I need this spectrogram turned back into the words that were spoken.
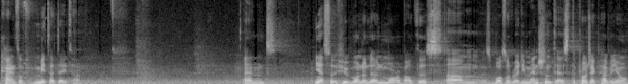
kinds of metadata. And yeah, so if you want to learn more about this, um, as was already mentioned, there's the project pavilion.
